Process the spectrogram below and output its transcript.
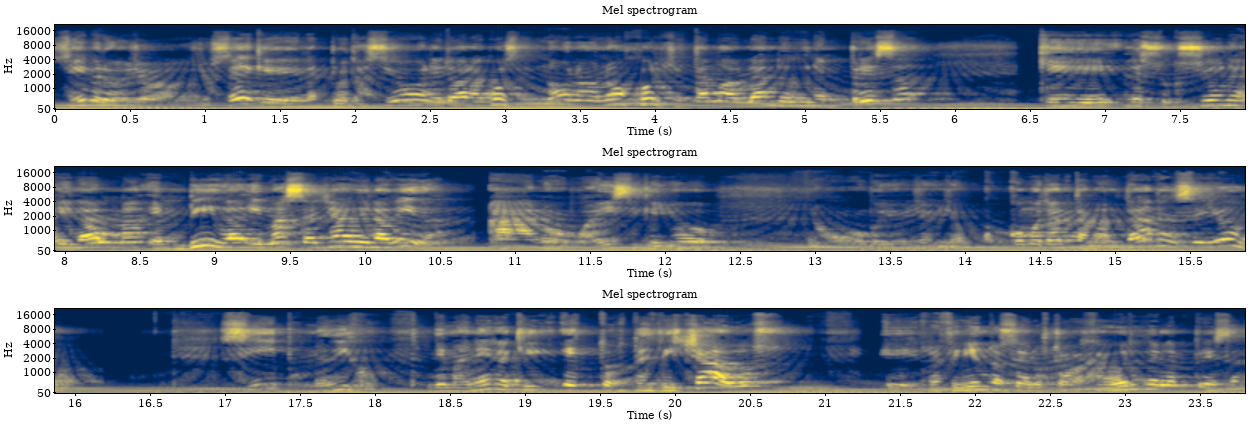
Sí, pero yo, yo sé que la explotación y toda la cosa. No, no, no, Jorge, estamos hablando de una empresa que le succiona el alma en vida y más allá de la vida. Ah, no, pues ahí sí que yo pues yo, ¿cómo tanta maldad? Pensé yo. Sí, pues me dijo, de manera que estos desdichados, eh, refiriéndose a los trabajadores de la empresa,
